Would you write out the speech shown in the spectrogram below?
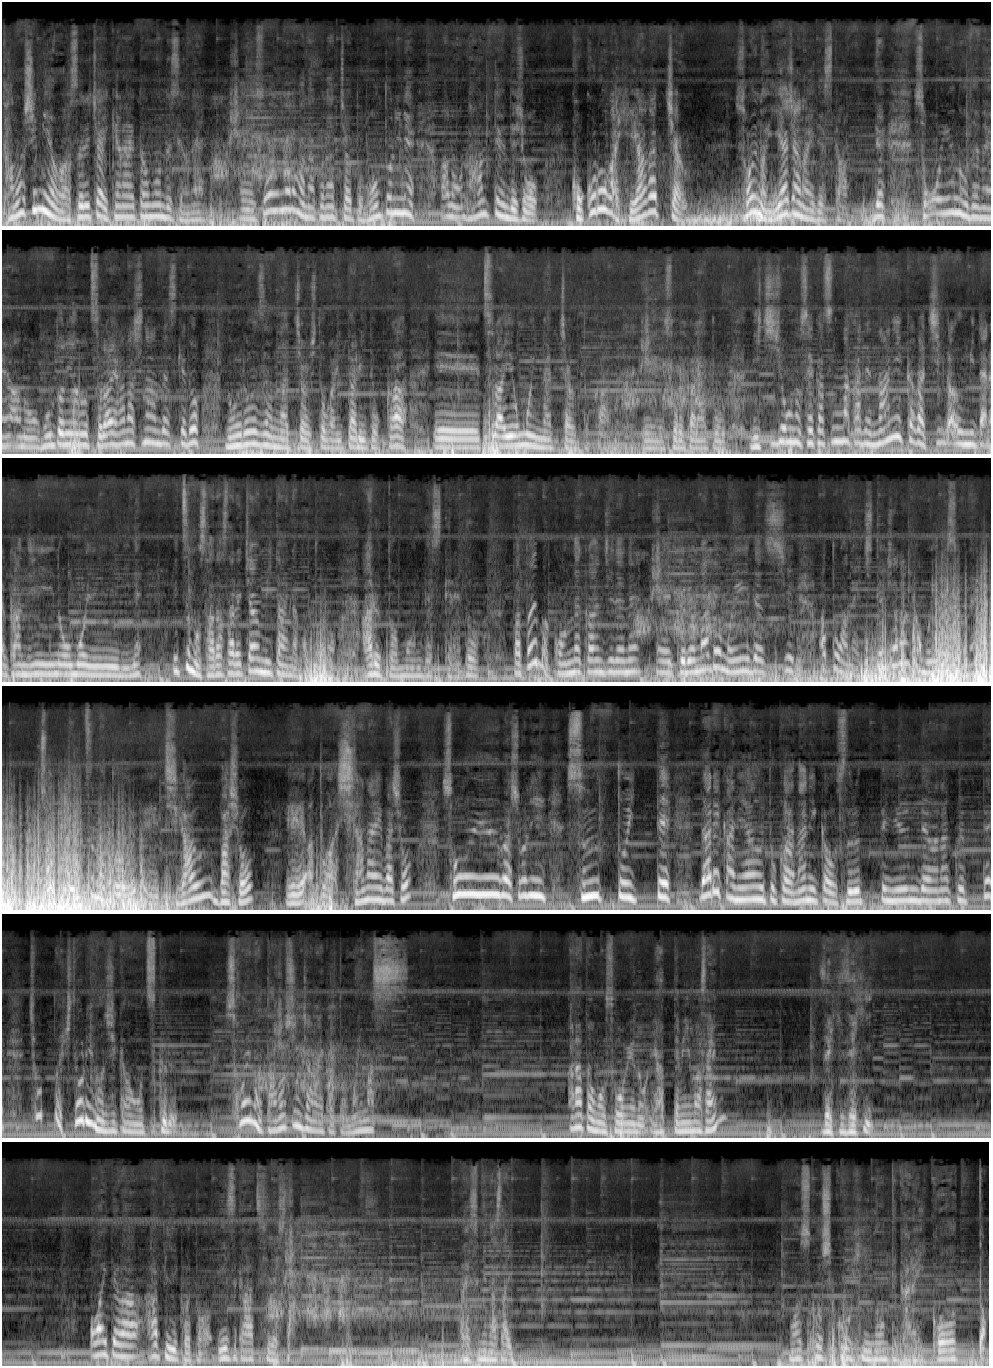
楽しみを忘れちゃいけないと思うんですよね、えー、そういうものがなくなっちゃうと本当にねあのなて言うんでしょう心が干上がっちゃう。そういうの嫌じゃないですか。でそういうのでねあの本当にあの辛い話なんですけどノイローゼになっちゃう人がいたりとか、えー、辛い思いになっちゃうとか、えー、それからあと日常の生活の中で何かが違うみたいな感じの思いにねいつもさらされちゃうみたいなこともあると思うんですけれど例えばこんな感じでね、えー、車でもいいですしあとはね自転車なんかもいいですよね。ちょっといつもと、え違う場所えー、あとは知らない場所。そういう場所にスーッと行って誰かに会うとか何かをするっていうんではなくってちょっと一人の時間を作る。そういうの楽しいんじゃないかと思います。あなたもそういうのやってみません？ぜひぜひ。お相手はハピーこと飯塚敦でした。おやすみなさい。もう少しコーヒー飲んでから行こうっと。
